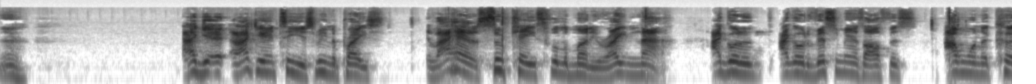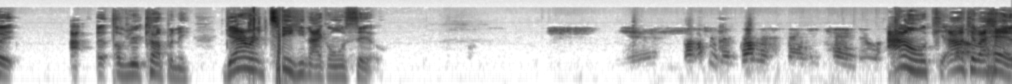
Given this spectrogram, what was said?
Yeah. I get, I guarantee you, speaking of price, if I had a suitcase full of money right now, I go to, I go to Vince McMahon's office. I want a cut of your company. Guarantee he not gonna sell. Yeah. That's the dumbest thing he can do. I don't, I don't care if I had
